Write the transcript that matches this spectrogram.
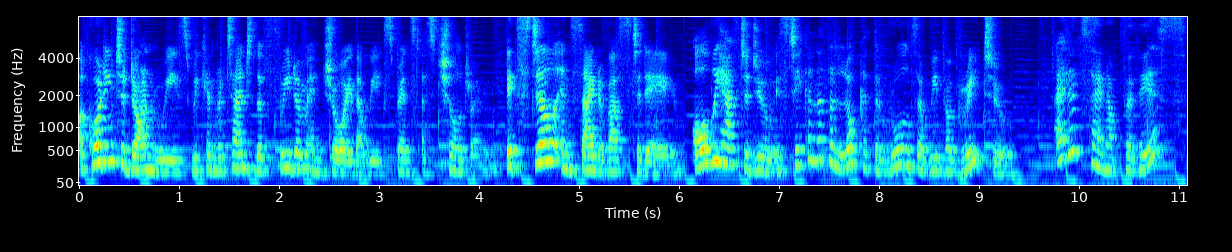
According to Don Ruiz, we can return to the freedom and joy that we experienced as children. It's still inside of us today. All we have to do is take another look at the rules that we've agreed to. I sign up for this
